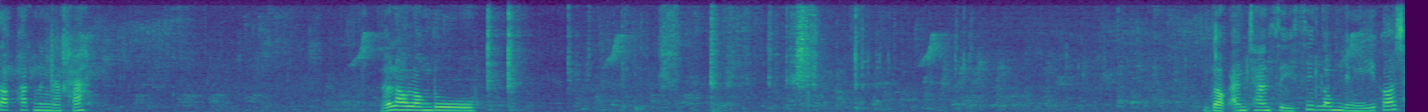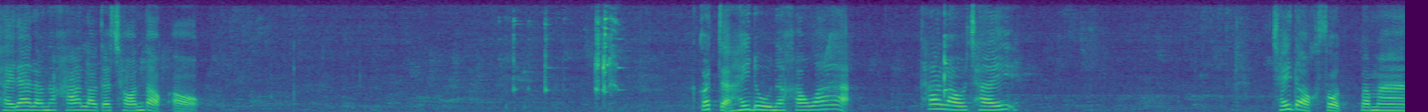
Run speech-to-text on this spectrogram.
สักพักหนึ่งนะคะ แล้วเราลองดูดอกอัญชันสีซีดลมอย่างนี้ก็ใช้ได้แล้วนะคะ เราจะช้อนดอกออก ก็จะให้ดูนะคะว่าถ้าเราใช้ ใช้ดอกสดประมาณ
